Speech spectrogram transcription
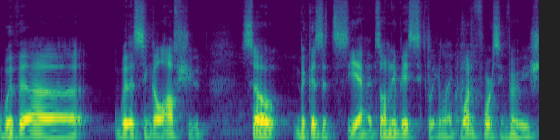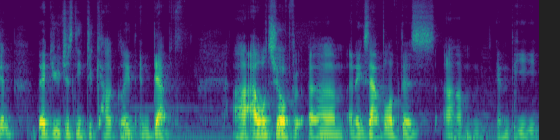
with a with a single offshoot. So because it's, yeah, it's only basically like one forcing variation that you just need to calculate in depth. Uh, I will show um, an example of this um, in the,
